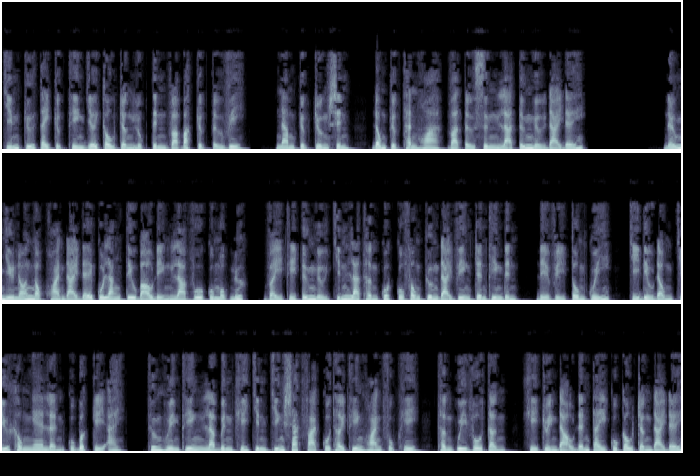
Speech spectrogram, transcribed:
chiếm cứ Tây cực thiên giới câu trần lục tinh và Bắc cực tử vi, Nam cực trường sinh, Đông cực thanh hoa và tự xưng là tứ ngự đại đế. Nếu như nói Ngọc Hoàng đại đế của Lăng Tiêu Bảo Điện là vua của một nước, vậy thì tứ ngự chính là thần quốc của phong cương đại viên trên thiên đình, địa vị tôn quý, chỉ điều động chứ không nghe lệnh của bất kỳ ai. Thương huyền thiên là binh khí chinh chiến sát phạt của thời thiên hoàng Phục Hy, thần uy vô tận, khi truyền đạo đến tay của câu trần đại đế,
